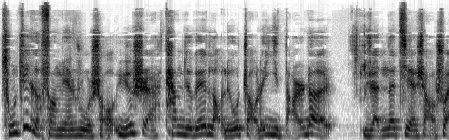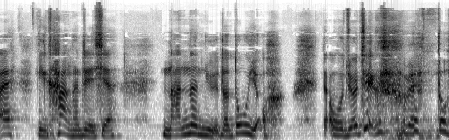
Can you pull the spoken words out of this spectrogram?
从这个方面入手。于是他们就给老刘找了一沓的人的介绍，说：“哎，你看看这些，男的女的都有。”我觉得这个特别逗。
